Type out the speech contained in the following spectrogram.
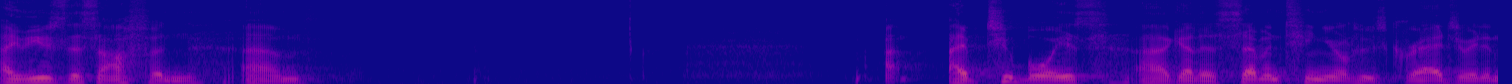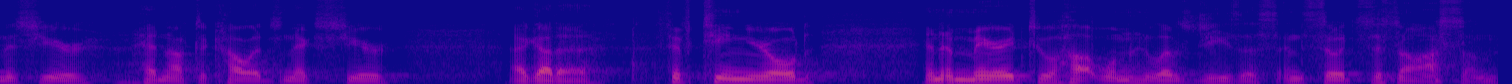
I've used this often. Um, I have two boys. I got a 17 year old who's graduating this year, heading off to college next year. I got a 15 year old, and I'm married to a hot woman who loves Jesus. And so it's just awesome.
